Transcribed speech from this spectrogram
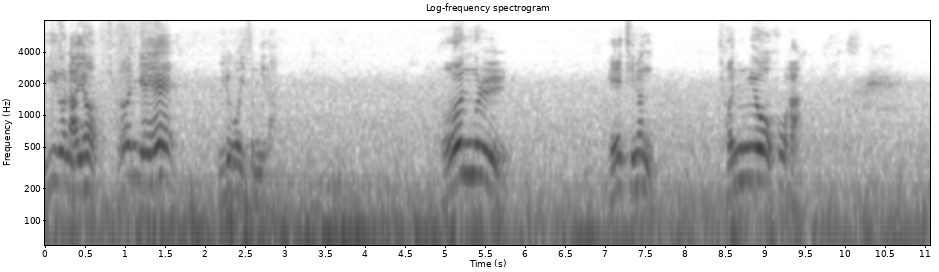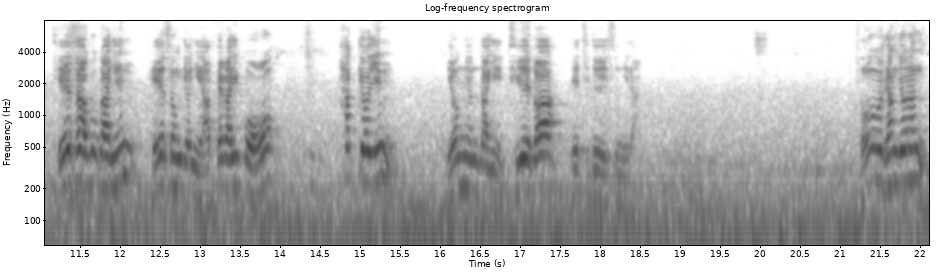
이건하여 현재에 이르고 있습니다. 건물 배치는 전묘후학 제사구간인 대성전이 앞에가 있고 학교인 명륜당이 뒤에가 배치되어 있습니다. 정읍향교는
